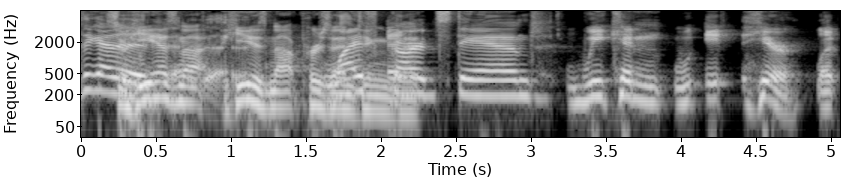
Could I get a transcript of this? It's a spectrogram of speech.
they got it. so a, he has not. He is not presenting. lifeguard stand. we can it, here let,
